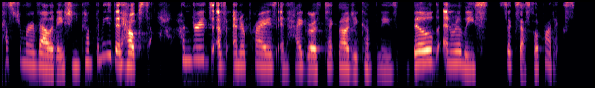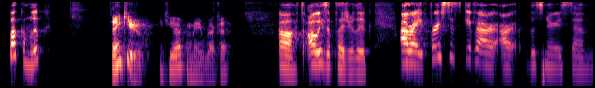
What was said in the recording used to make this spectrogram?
customer validation company that helps hundreds of enterprise and high growth technology companies build and release successful products. Welcome, Luke. Thank you. Thank you for having me, Rebecca. Oh, it's always a pleasure, Luke. All right, first, let's give our, our listeners some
